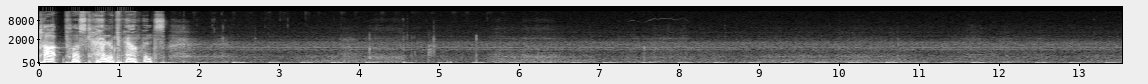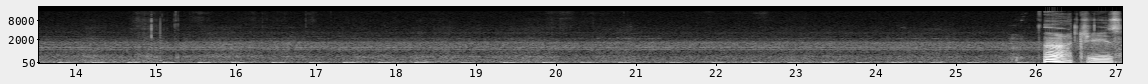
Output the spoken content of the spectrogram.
top plus counterbalance. Oh, jeez.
